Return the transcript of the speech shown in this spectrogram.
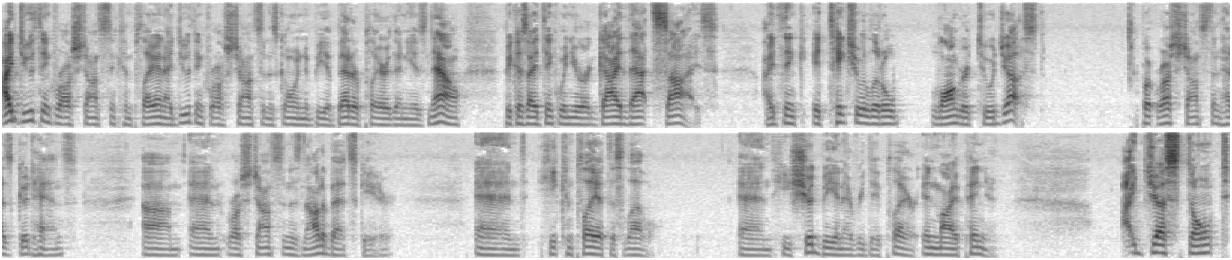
I do think Ross Johnston can play, and I do think Ross Johnston is going to be a better player than he is now, because I think when you're a guy that size, I think it takes you a little longer to adjust. But Ross Johnston has good hands, um, and Ross Johnston is not a bad skater, and he can play at this level, and he should be an everyday player, in my opinion. I just don't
